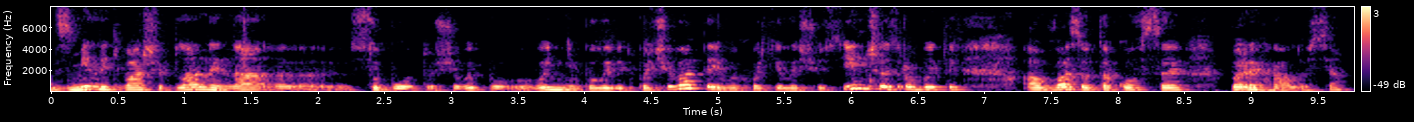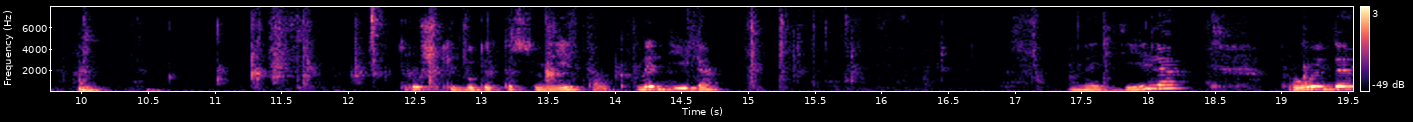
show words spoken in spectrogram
змінить ваші плани на е, суботу, що ви повинні були відпочивати, і ви хотіли щось інше зробити, а у вас отако все перегралося. Трошки будете сумні. Так, неділя. Неділя пройде.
